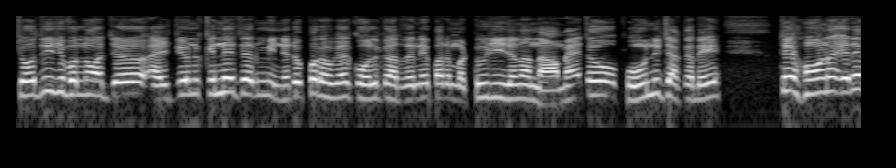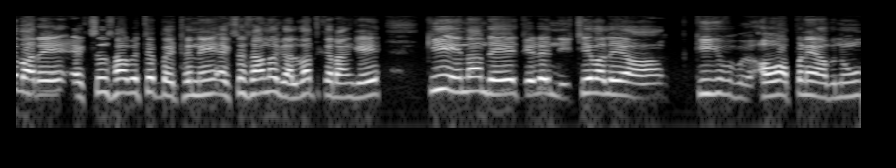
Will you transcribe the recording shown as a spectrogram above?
ਚੌਧਰੀ ਜੀ ਵੱਲੋਂ ਅੱਜ ਐਸਡੀਓ ਨੂੰ ਕਿੰਨੇ ਚਿਰ ਮਹੀਨੇ ਤੋਂ ਉੱਪਰ ਹੋ ਗਿਆ ਕਾਲ ਕਰਦੇ ਨੇ, ਪਰ ਮੱਟੂ ਜੀ ਜਿਹੜਾ ਨਾਮ ਹੈ ਤੇ ਉਹ ਫੋਨ ਨਹੀਂ ਚੱਕਦੇ। ਤੇ ਹੁਣ ਇਹਦੇ ਬਾਰੇ ਐਕਸ਼ਨ ਸਾਹਿਬ ਇੱਥੇ ਬੈਠੇ ਨੇ। ਐਕਸ਼ਨ ਸਾਹਿਬ ਨਾਲ ਗੱਲਬਾਤ ਕਰਾਂਗੇ ਕਿ ਇਹਨਾਂ ਦੇ ਜਿਹੜੇ ਨੀਚੇ ਵਾਲੇ ਆ, ਕਿ ਉਹ ਆਪਣੇ ਆਪ ਨੂੰ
